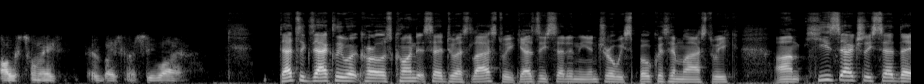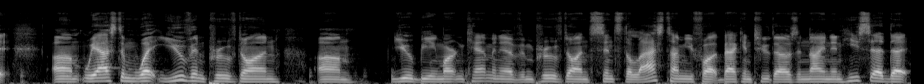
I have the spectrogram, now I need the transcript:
August 28th, everybody's gonna see why. That's exactly what Carlos Condit said to us last week. As he said in the intro, we spoke with him last week. Um, he's actually said that um, we asked him what you've improved on. Um, you being Martin Kampmann have improved on since the last time you fought back in 2009, and he said that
